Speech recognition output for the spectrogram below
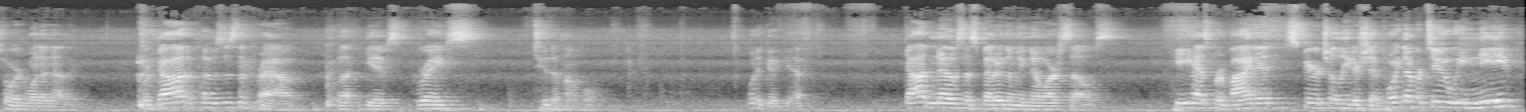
toward one another. For God opposes the proud, but gives grace to the humble. What a good gift. God knows us better than we know ourselves. He has provided spiritual leadership. Point number two, we need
